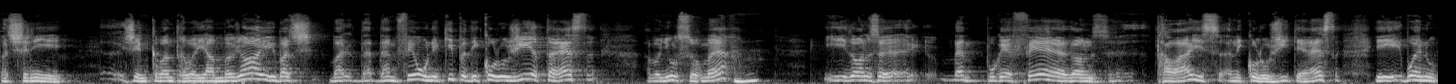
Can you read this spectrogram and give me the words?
vaig tenir gent que van treballar amb jo i vaig, vam fer un equip d'ecologia terrestre a Banyuls-sur-Mer mm -hmm. I doncs eh, vam poder fer doncs, treballs en ecologia terrestre i bueno,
